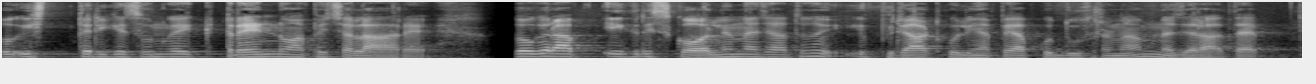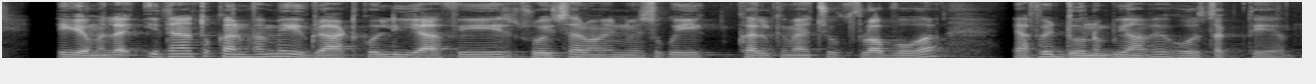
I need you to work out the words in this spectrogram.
तो इस तरीके से उनका एक ट्रेंड वहाँ पे चला आ रहा है। तो अगर आप एक रिस्क और लेना चाहते हो तो विराट कोहली यहाँ पे आपको दूसरा नाम नज़र आता है। ठीक है मतलब इतना तो कन्फर्म है विराट कोहली या फिर रोहित शर्मा, इनमें से कोई एक कल के मैच फ्लॉप होगा, या फिर दोनों भी यहाँ पे हो सकते हैं।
